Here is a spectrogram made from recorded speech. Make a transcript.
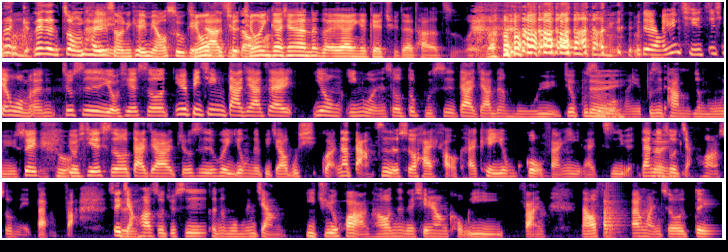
那个那个状态是什么？你可以描述给，大家知道请请问，应该现在那个 AI 应该可以取代他的职位吧？对啊，因为其实之前我们就是有些时候，因为毕竟大家在用英文的时候都不是大家的母语，就不是我对们，也不是他们的母语，所以有些时候大家就是会用的比较不习惯。那打字的时候还好，还可以用 Go 翻译来支援，但那时候对讲话的时候没办法，所以讲对话的时候就是可能我们讲一句话，然后那个先让口译翻，然后翻翻完之后对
